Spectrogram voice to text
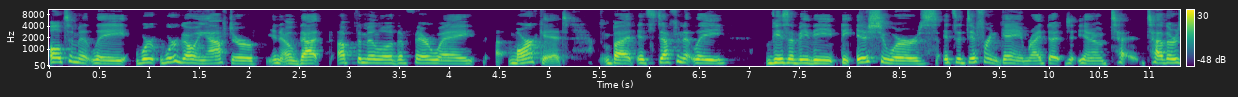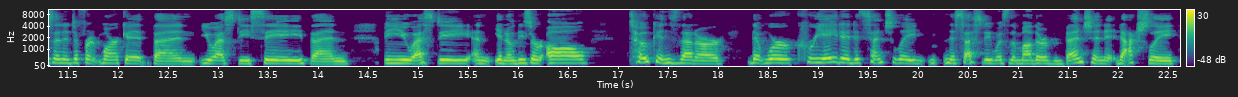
ultimately we're we're going after, you know, that up the middle of the fairway uh, market, but it's definitely vis-a-vis the the issuers it's a different game right? That you know t- tether's in a different market than usdc than busd and you know these are all tokens that are that were created essentially necessity was the mother of invention. It actually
